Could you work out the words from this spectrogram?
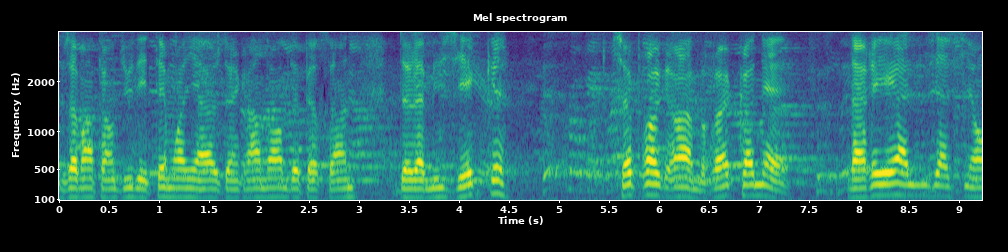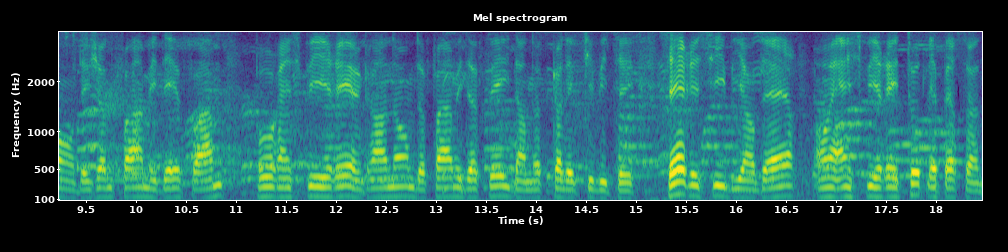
Nous avons entendu des témoignages d'un grand nombre de personnes de la musique. Ce programme reconnaît la réalisation des jeunes femmes et des femmes pour inspirer un grand nombre de femmes et de filles dans notre collectivité. Ces récits d'air ont inspiré toutes les personnes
